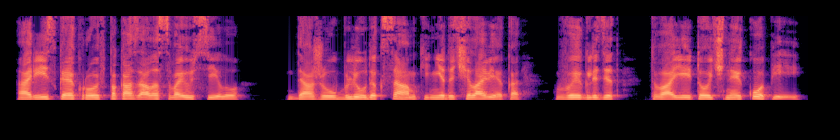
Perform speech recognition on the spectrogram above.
Арийская кровь показала свою силу. Даже ублюдок самки недочеловека выглядит твоей точной копией.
